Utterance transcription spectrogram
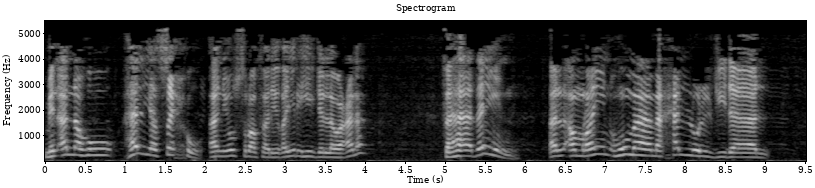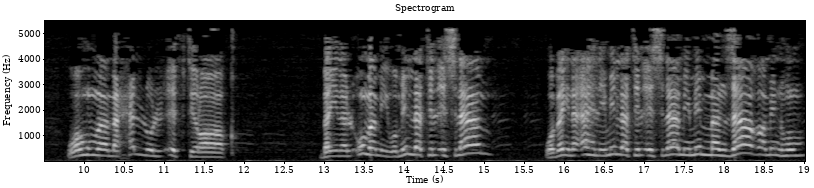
من أنه هل يصح أن يصرف لغيره جل وعلا؟ فهذين الأمرين هما محل الجدال وهما محل الافتراق بين الأمم وملة الإسلام وبين أهل ملة الإسلام ممن زاغ منهم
